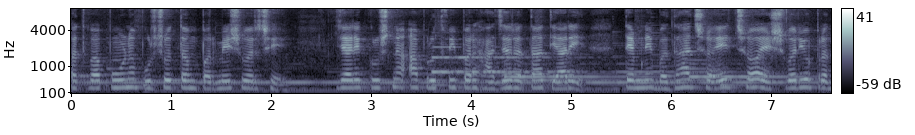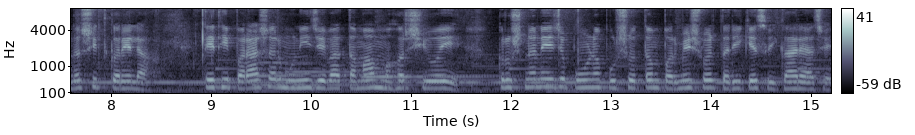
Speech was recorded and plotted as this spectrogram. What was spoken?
અથવા પૂર્ણ પુરુષોત્તમ પરમેશ્વર છે. જ્યારે કૃષ્ણ આ પૃથ્વી પર હાજર હતા ત્યારે તેમણે બધા છએ છ ઐશ્વર્યો પ્રદર્શિત કરેલા. તેથી પરાશર મુનિ જેવા તમામ મહર્ષિઓએ કૃષ્ણને જ પૂર્ણ પુરુષોત્તમ પરમેશ્વર તરીકે સ્વીકાર્યા છે.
